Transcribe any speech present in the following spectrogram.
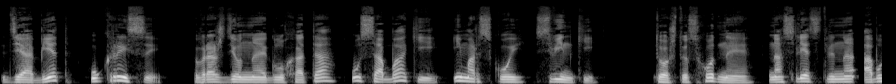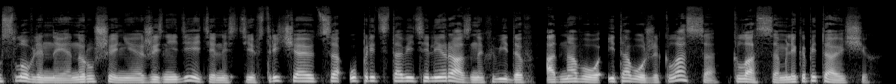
диабет у крысы, врожденная глухота у собаки и морской свинки. То, что сходные, наследственно обусловленные нарушения жизнедеятельности встречаются у представителей разных видов одного и того же класса, класса млекопитающих,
